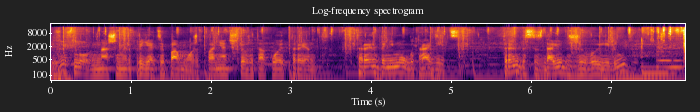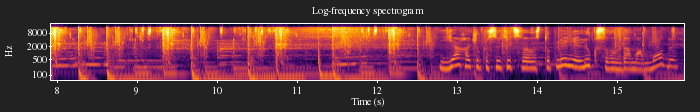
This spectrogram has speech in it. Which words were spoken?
Безусловно, наше мероприятие поможет понять, что же такое тренд. Тренды не могут родиться. Тренды создают живые люди. Я хочу посвятить свое выступление люксовым домам моды.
